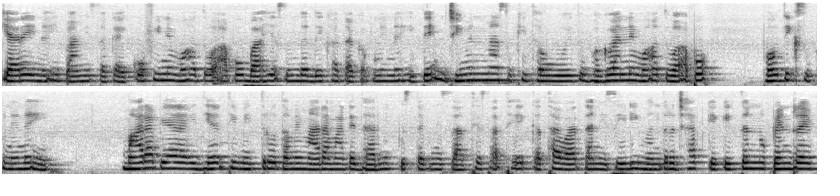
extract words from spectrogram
ક્યારેય નહીં પામી શકાય. કોફીને મહત્ત્વ આપો, બાહ્ય સુંદર દેખાતા કપને નહીં. તેમ જીવનમાં સુખી થવું હોય તો ભગવાનને મહત્ત્વ આપો, ભૌતિક સુખને નહીં. મારા પ્યારા વિદ્યાર્થી મિત્રો, તમે મારા માટે ધાર્મિક પુસ્તકની સાથે સાથે કથા વાર્તાની સીડી, મંત્ર જાપ કે કીર્તનનો પેનડ્રાઈવ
